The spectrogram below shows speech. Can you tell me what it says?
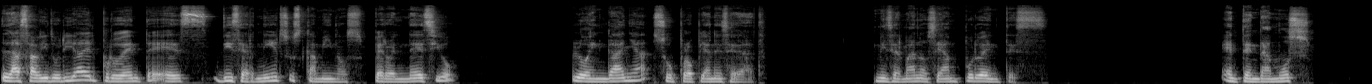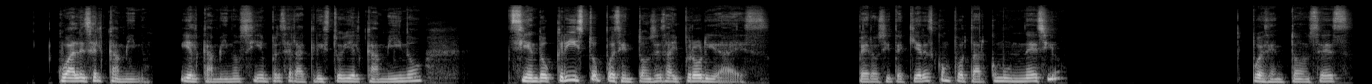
la sabiduría del prudente es discernir sus caminos, pero el necio lo engaña su propia necedad. Mis hermanos, sean prudentes. Entendamos cuál es el camino. Y el camino siempre será Cristo y el camino, siendo Cristo, pues entonces hay prioridades. Pero si te quieres comportar como un necio, pues entonces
